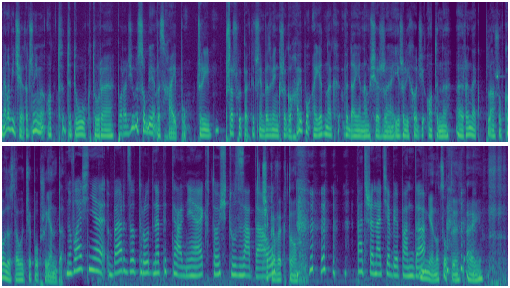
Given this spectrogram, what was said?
Mianowicie zacznijmy od tytułów, które poradziły sobie bez hypu, czyli przeszły praktycznie bez większego hypu, a jednak wydaje nam się, że jeżeli chodzi o ten rynek planszówkowy, zostały ciepło przyjęte. No właśnie, bardzo trudne pytanie ktoś tu zadał. Ciekawe kto. Patrzę na ciebie, panda. Nie, no co ty, ej.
